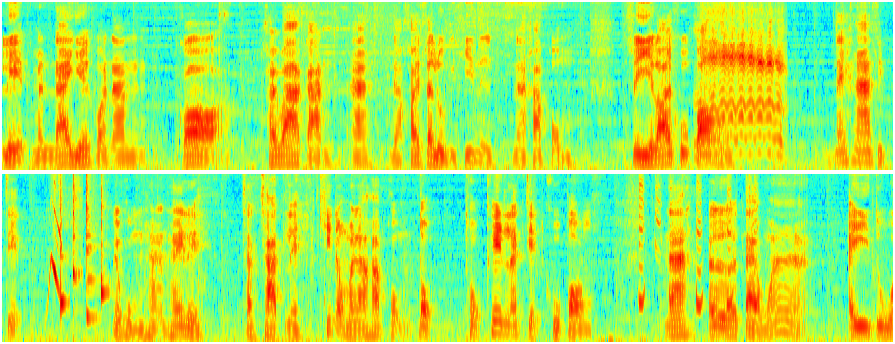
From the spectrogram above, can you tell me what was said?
เลทมันได้เยอะกว่านั้น ก็ค่อยว่ากันอะเดี๋ยวค่อยสรุปอีกทีหนึ่งนะครับผม 400 คูปองได้ 57 เดี๋ยวผมหารให้เลย ชัดๆเลย คิดออกมาแล้วครับ ผมตกโทเค็นละ 7 คูปองนะ เออ แต่ว่าไอตัว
